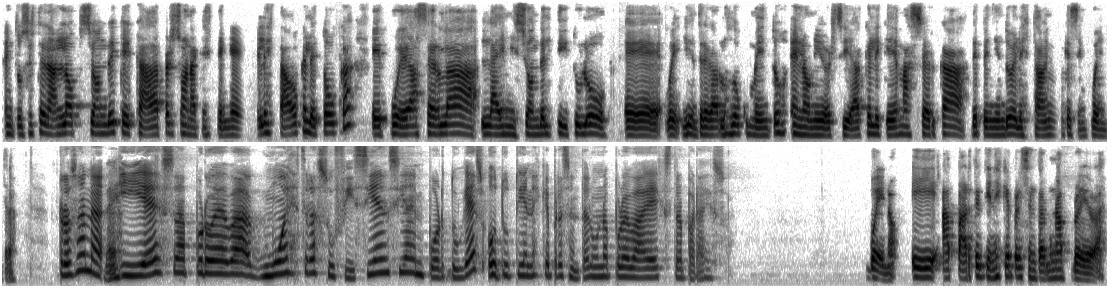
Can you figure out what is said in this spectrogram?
Entonces te dan la opción de que cada persona que esté en el estado que le toca eh, pueda hacer la, la, emisión del título eh, y entregar los documentos en la universidad que le quede más cerca, dependiendo del estado en que se encuentra. Rosana, ¿y esa prueba muestra suficiencia en portugués o tú tienes que presentar una prueba extra para eso? Bueno, eh, aparte tienes que presentar una prueba.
